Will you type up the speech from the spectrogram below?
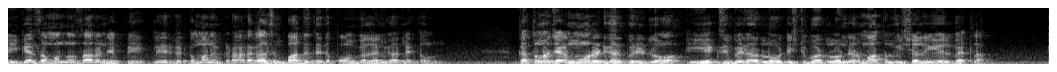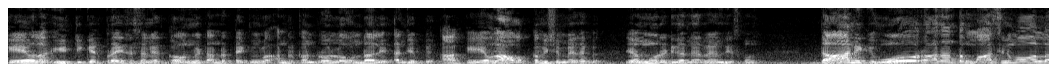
మీకేం సంబంధం సార్ అని చెప్పి క్లియర్ కట్గా మనం ఇక్కడ అడగాల్సిన బాధ్యత అయితే పవన్ కళ్యాణ్ గారిని అయితే ఉంది. గతంలో జగన్మోహన్ రెడ్డి గారి పీరియడ్లో ఈ ఎగ్జిబిటర్లు డిస్ట్రిబ్యూటర్లు నిర్మాతల విషయాలు ఏలు పెట్టల. కేవలం ఈ టికెట్ ప్రైజెస్ అనేది గవర్నమెంట్ అండర్టేకింగ్లో అండర్ కంట్రోల్లో ఉండాలి అని చెప్పి ఆ కేవలం ఆ ఒక్క విషయం మీద జగన్మోహన్ రెడ్డి గారు నిర్ణయం తీసుకుంది. దానికి ఓ రాదంతా మా సినిమా వల్ల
